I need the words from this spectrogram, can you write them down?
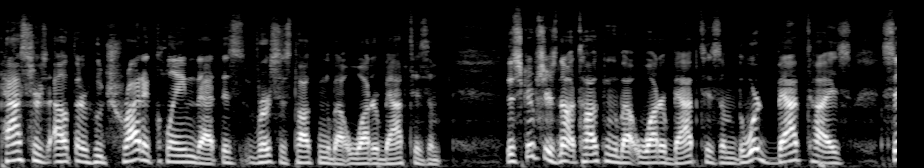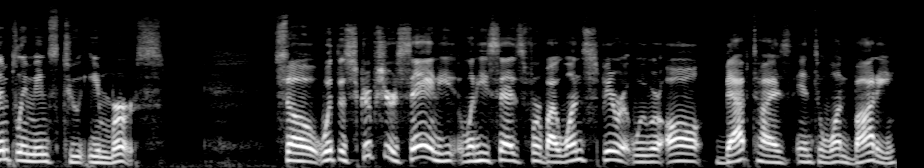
pastors out there who try to claim that this verse is talking about water baptism. The scripture is not talking about water baptism. The word baptize simply means to immerse. So, what the scripture is saying, he, when he says, For by one spirit we were all baptized into one body,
